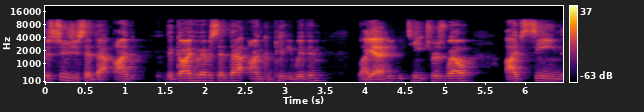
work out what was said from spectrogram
as soon as you said that, I'm the guy who ever said that. I'm completely with him. Like Yeah. teacher as well. I've seen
